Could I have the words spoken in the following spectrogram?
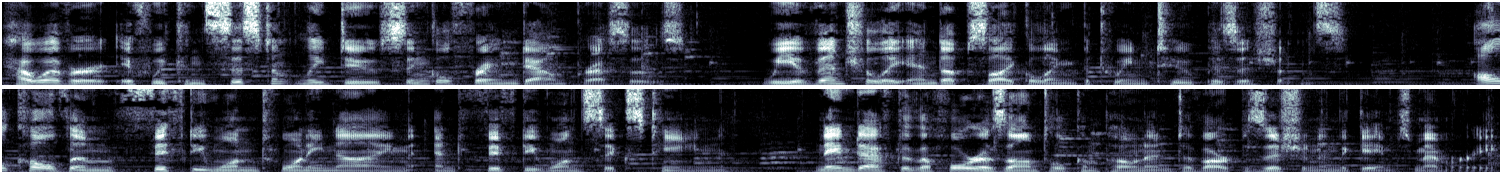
However, if we consistently do single frame down presses, we eventually end up cycling between two positions. I'll call them 5129 and 5116, named after the horizontal component of our position in the game's memory.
